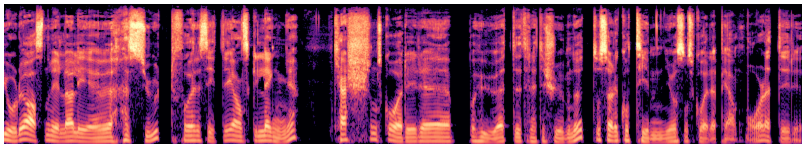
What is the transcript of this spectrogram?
gjorde jo Aston Villa livet surt for City ganske lenge. Cash som skårer eh, på huet etter 37 minutter, og så er det Coutinho som skårer et pent mål etter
